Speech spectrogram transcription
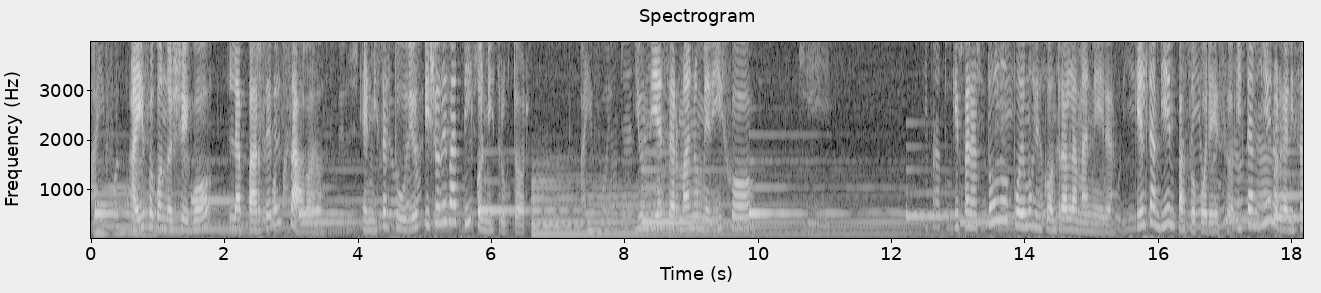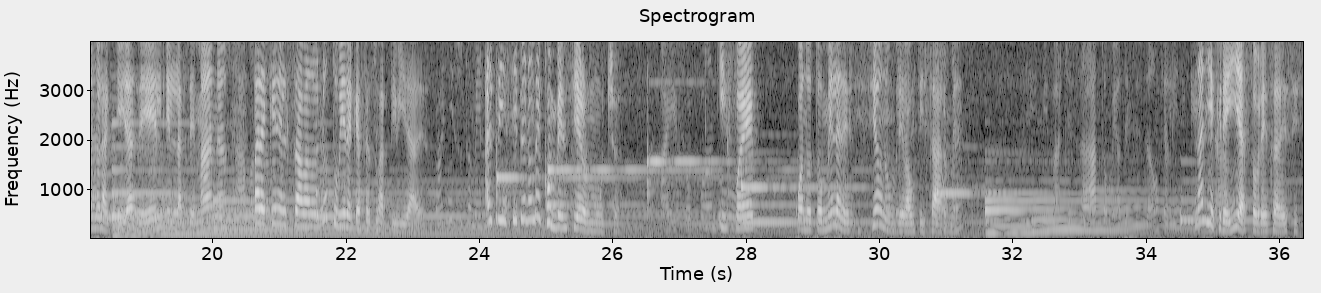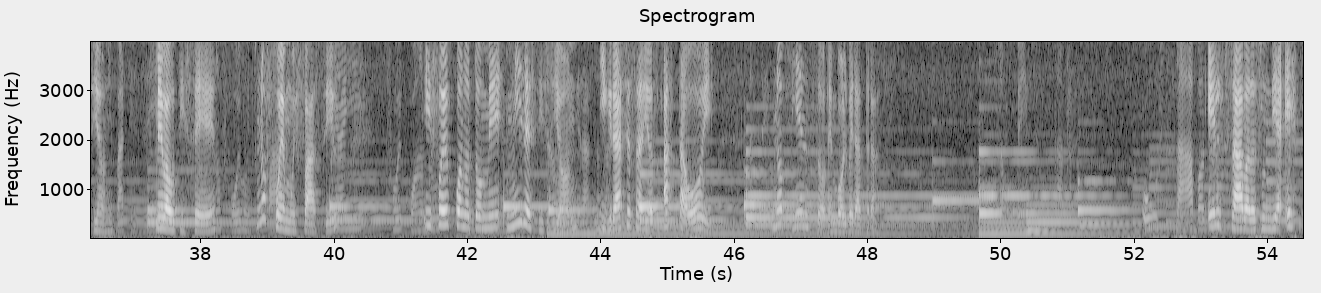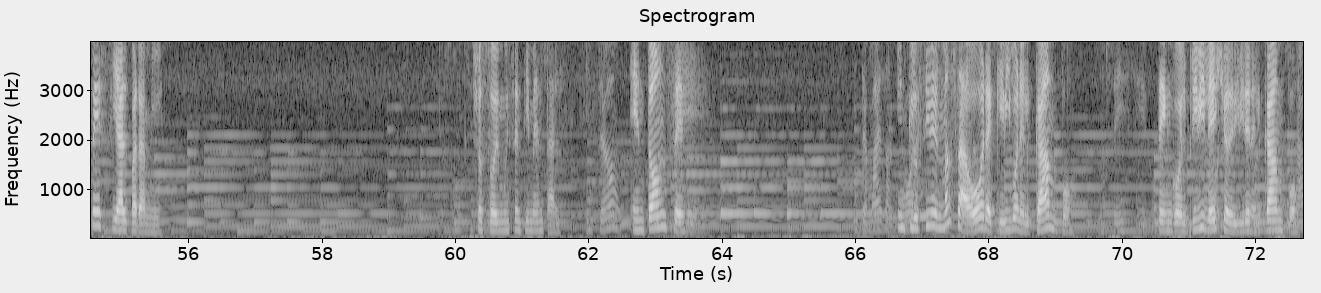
Ahí fue cuando llegó la parte del sábado en mis estudios y yo debatí con mi instructor. Y un día ese hermano me dijo que, para, todo podemos encontrar la manera, que él también pasó por eso y también organizando las actividades de él en la semana para que en el sábado no tuviera que hacer sus actividades. Al principio no me convencieron mucho y fue cuando tomé la decisión de bautizarme. Nadie creía sobre esa decisión. Me bauticé, no fue muy fácil y fue cuando tomé mi decisión y gracias a Dios hasta hoy no pienso en volver atrás. El sábado es un día especial. para mí. Yo soy muy sentimental. Entonces, inclusive más ahora que vivo en el campo. Tengo el privilegio de vivir en el campo.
